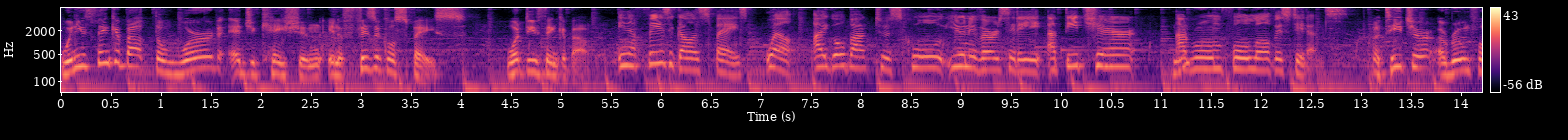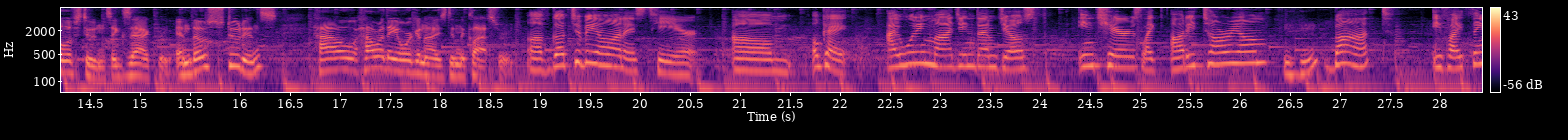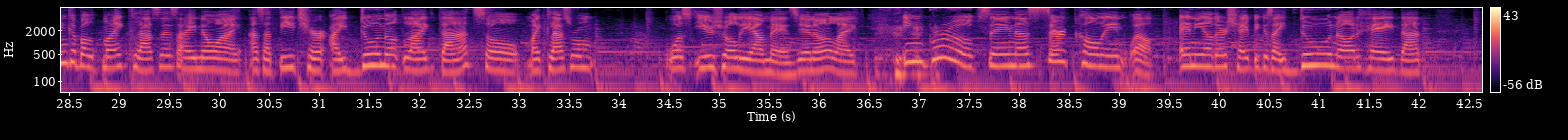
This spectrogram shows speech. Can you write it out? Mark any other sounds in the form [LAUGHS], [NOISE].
When you think about the word education in a physical space, what do you think about? In a physical space, well, I go back to school, university, a teacher, mm-hmm. a room full of students. A teacher, a room full of students, exactly. And those students how how are they organized in the classroom? I've got to be honest here. Um, okay, I would imagine them just in chairs like auditorium, mm-hmm. but if I think about my classes, I know I as a teacher I do not like that. So my classroom was usually a mess, you know, like in [LAUGHS] groups, in a circle, in well, any other shape because I do not hate that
